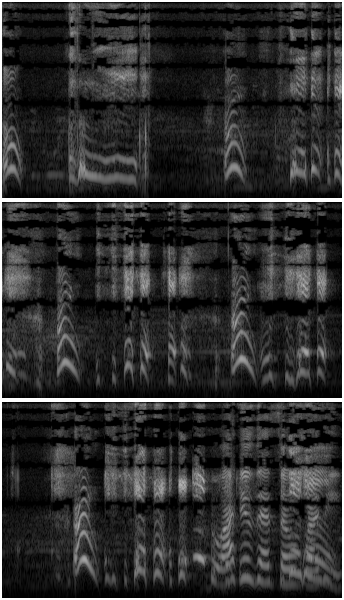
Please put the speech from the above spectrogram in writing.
Oh! Oh! Oh! Oh! Oh! Why is that so funny?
